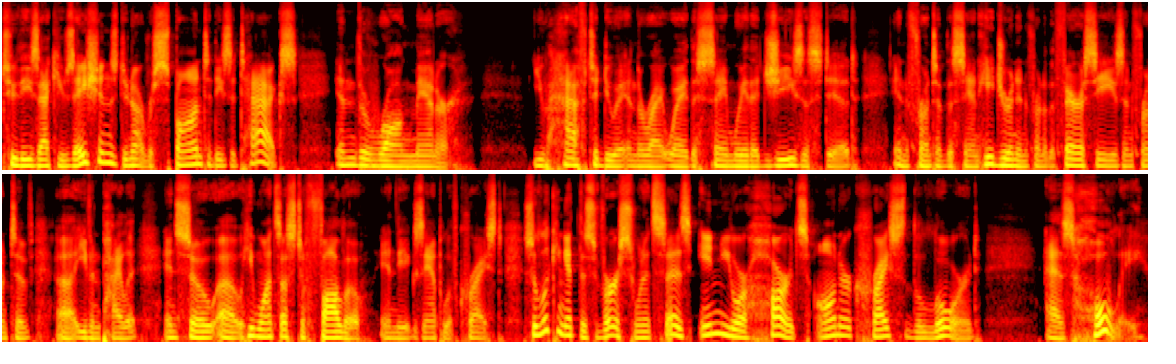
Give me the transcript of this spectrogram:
to these accusations, do not respond to these attacks in the wrong manner you have to do it in the right way, the same way that Jesus did in front of the Sanhedrin, in front of the Pharisees, in front of uh, even Pilate. And so uh, he wants us to follow in the example of Christ. So, looking at this verse, when it says, In your hearts honor Christ the Lord as holy,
